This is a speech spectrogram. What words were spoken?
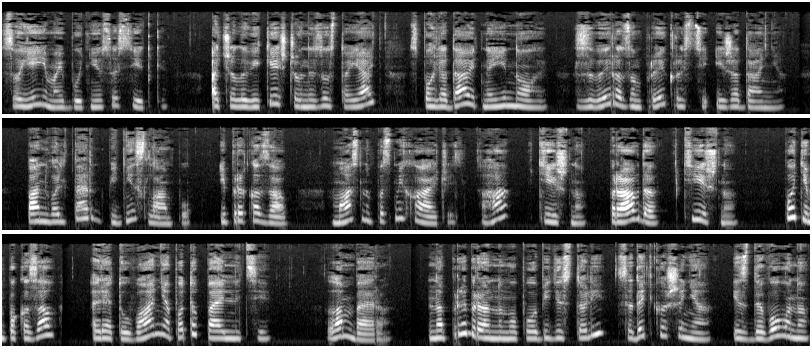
своєї майбутньої сусідки, а чоловіки, що внизу стоять, споглядають на її ноги з виразом прикрості і жадання. Пан Вольтен підніс лампу і проказав, масно посміхаючись, га, втішно, правда, втішно. Потім показав рятування потопельниці Ламбера. На прибраному по обіді столі сидить кошеня і здивовано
